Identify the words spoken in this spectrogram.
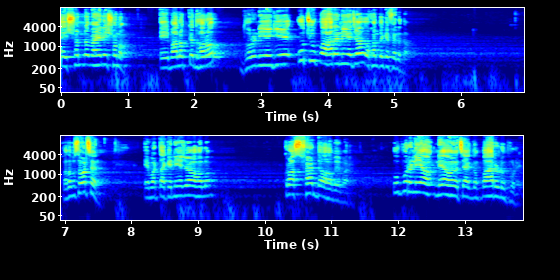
এই সৈন্যবাহিনী শোনো, এই বালককে ধরো, ধরে নিয়ে গিয়ে উঁচু পাহাড়ে নিয়ে যাও, ওখান থেকে ফেলে দাও। কথা বুঝতে পারছেন? এবার তাকে নিয়ে যাওয়া হলো। ক্রস ফায়ার দেওয়া হবে এবার। উপরে নিয়ে নেওয়া হয়েছে একদম পাহাড়ের উপরে।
